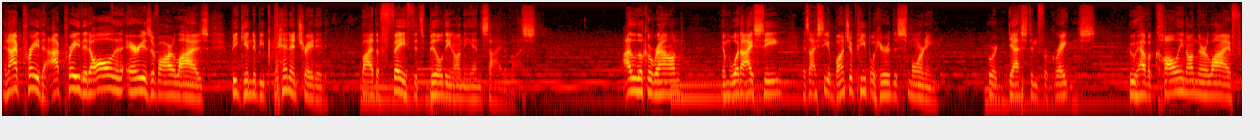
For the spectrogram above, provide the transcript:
And I pray that. I pray that all the areas of our lives begin to be penetrated by the faith that's building on the inside of us. I look around and what I see is I see a bunch of people here this morning who are destined for greatness, who have a calling on their life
